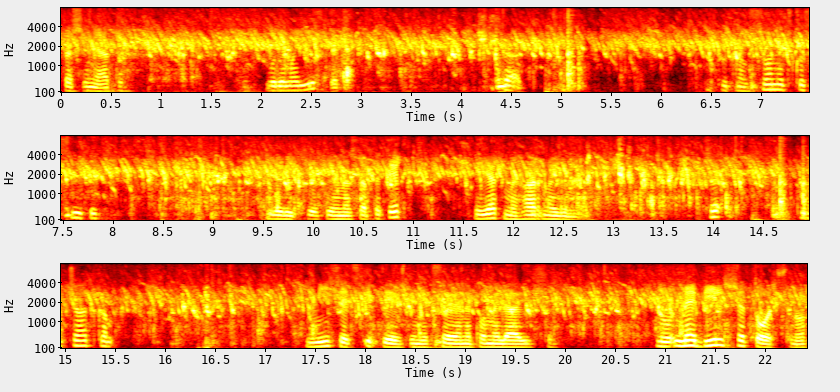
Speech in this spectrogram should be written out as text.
пташенята? Будемо їсти? Так. Тут нам сонечко світить. Дивіться, який у нас апетит і як ми гарно їмо. Це курчаткам місяць і тиждень, якщо я не помиляюся. Ну, не більше точно.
